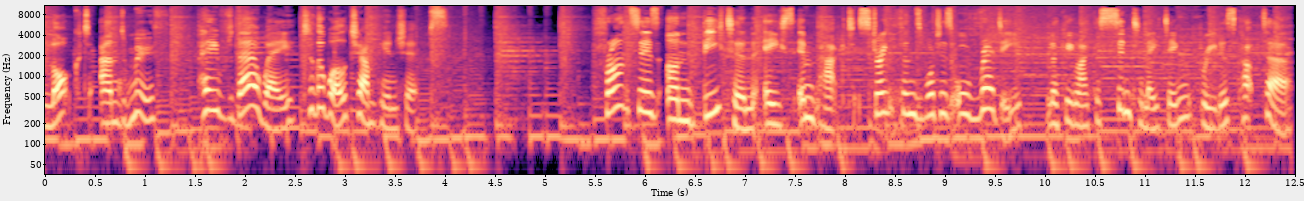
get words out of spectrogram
Locked, and Muth paved their way to the World Championships. France's unbeaten Ace Impact strengthens what is already looking like a scintillating Breeders' Cup turf.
